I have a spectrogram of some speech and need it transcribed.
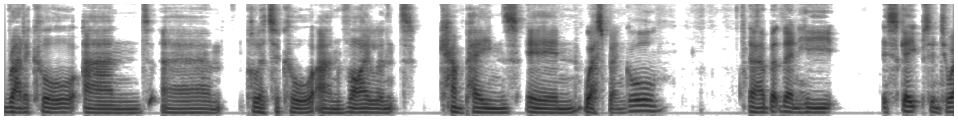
radical and um, political and violent campaigns in West Bengal. Uh, but then he escapes into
